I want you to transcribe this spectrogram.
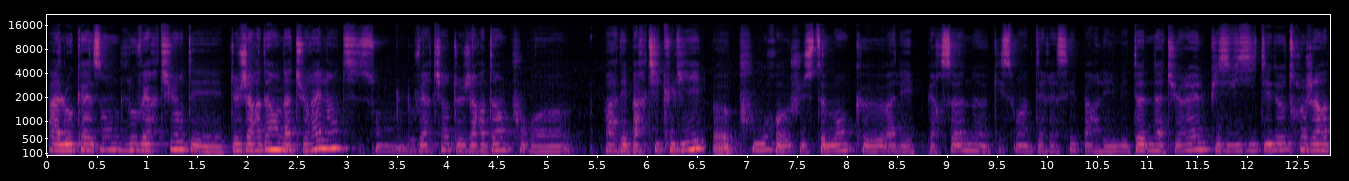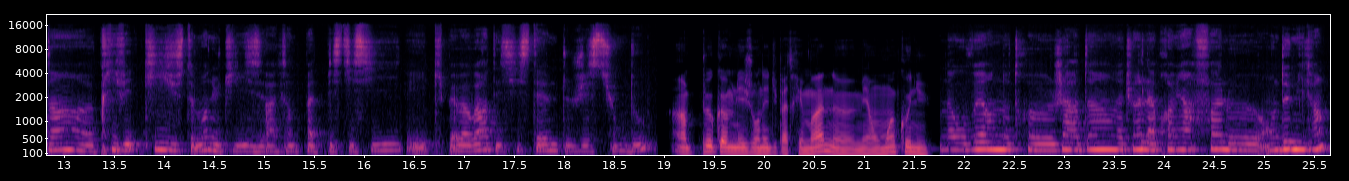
à l'occasion de l'ouverture de jardins naturels, hein, ce sont l'ouverture de jardins pour, euh, par des particuliers, euh, pour euh, justement que les personnes qui sont intéressées par les méthodes naturelles puissent visiter d'autres jardins privés qui justement n'utilisent par exemple pas de pesticides et qui peuvent avoir des systèmes de gestion d'eau. Un peu comme les journées du patrimoine, mais en moins connu. On a ouvert notre jardin naturel la première fois le, en 2020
